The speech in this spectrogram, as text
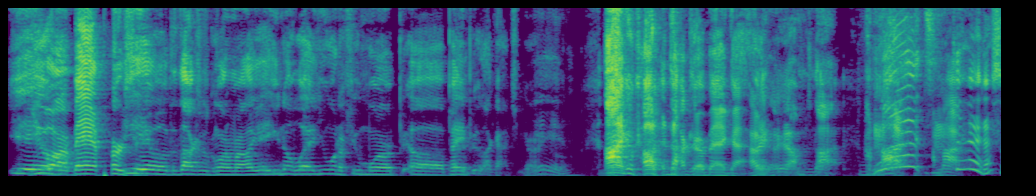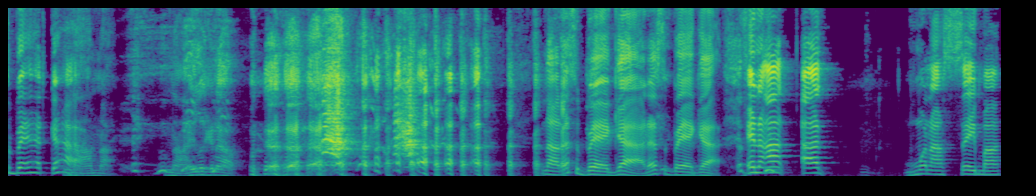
Yeah, you are a bad person. Yeah, well, the doctor was going around like, hey, you know what? You want a few more uh, pain pills? I got you. Right, Yeah. I ain't gonna call that doctor a bad guy. I mean, I'm not. I'm not. What? I'm not. yeah, that's a bad guy. Nah, I'm not. Nah, he looking out. no, that's a bad guy. That's a bad guy. And I, I, when I say my,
